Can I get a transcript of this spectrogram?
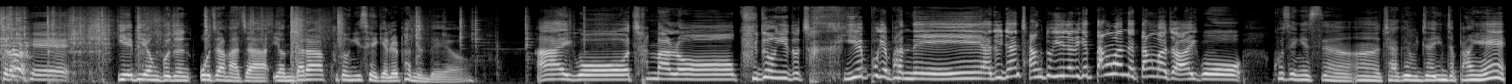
그렇게 예비 영부는 오자마자 연달아 구덩이 세 개를 팠는데요. 아이고 참말로 구덩이도 참 예쁘게 팠네. 아주 그냥 장독이 그냥 이렇게 딱 맞네 딱 맞아. 아이고 고생했어. 어, 자 그럼 이제 인제 방에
